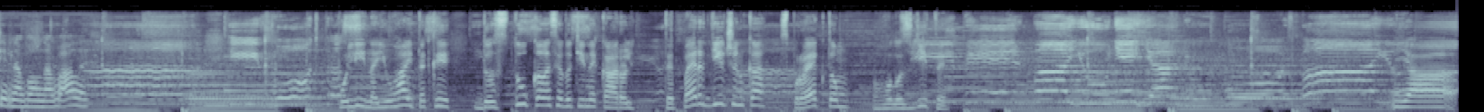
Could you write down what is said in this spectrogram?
сильно волновалась. Поліна Югай таки достукалася до Тіни Кароль. Тепер дівчинка з проектом Голос діти. Я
